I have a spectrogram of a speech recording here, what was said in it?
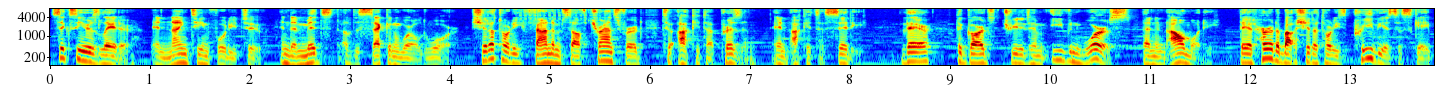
Six years later, in 1942, in the midst of the Second World War, Shiratori found himself transferred to Akita prison in Akita City. There, the guards treated him even worse than in Aomori. They had heard about Shiratori's previous escape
